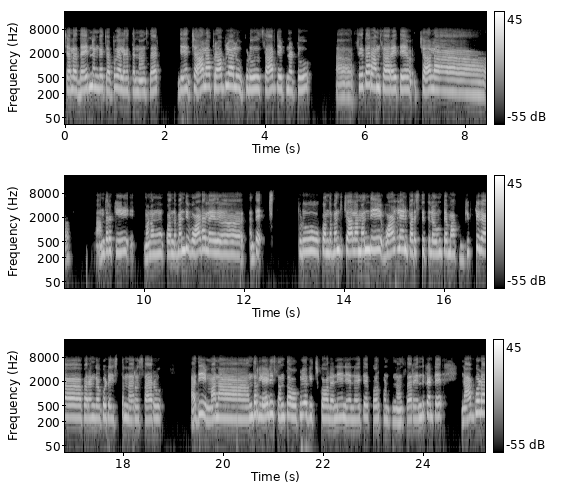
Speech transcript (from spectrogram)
చాలా ధైర్యంగా చెప్పగలుగుతున్నాం సార్. దీని చాలా ప్రాబ్లాలు ఇప్పుడు సార్ చెప్పినట్టు సీతారాం సార్ అయితే చాలా అందరికీ మనము కొంతమంది వాడలేదు అంటే ఇప్పుడు కొంతమంది చాలా మంది వాళ్ళని పరిస్థితిలో ఉంటే మాకు గిఫ్ట్గా పరంగా కూడా ఇస్తున్నారు సారు. అది మన అందరు లేడీస్ అంతా ఉపయోగించుకోవాలని నేను అయితే కోరుకుంటున్నాను సార్. ఎందుకంటే నాకు కూడా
